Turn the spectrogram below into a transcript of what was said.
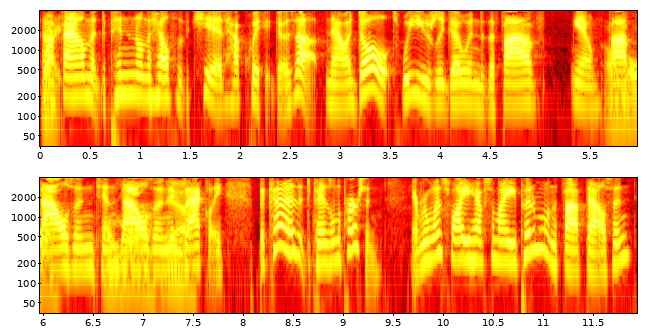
And I found that depending on the health of the kid, how quick it goes up. Now, adults, we usually go into the five, you know, Or five more. thousand, Or more, ten thousand, yeah. exactly. Because it depends on the person. Every once in a while, you have somebody you put them on the five thousand,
